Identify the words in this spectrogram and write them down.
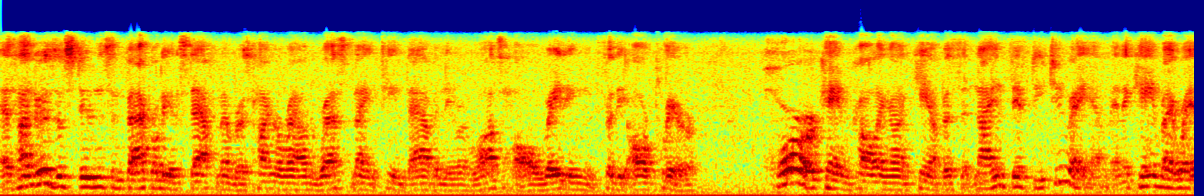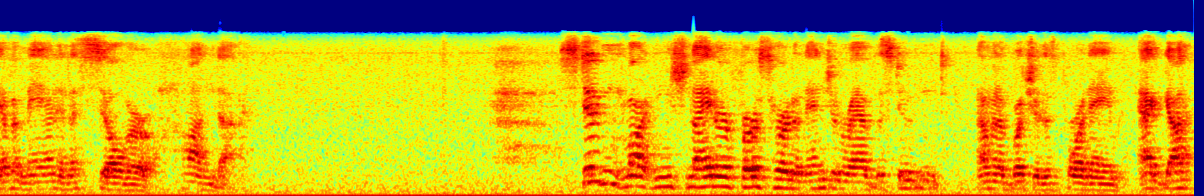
As hundreds of students and faculty and staff members hung around West 19th Avenue and Watts Hall waiting for the all clear, horror came calling on campus at 9.52 a.m., and it came by way of a man in a silver Honda. Student Martin Schneider first heard an engine rev. The student, I'm going to butcher this poor name, Aga,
